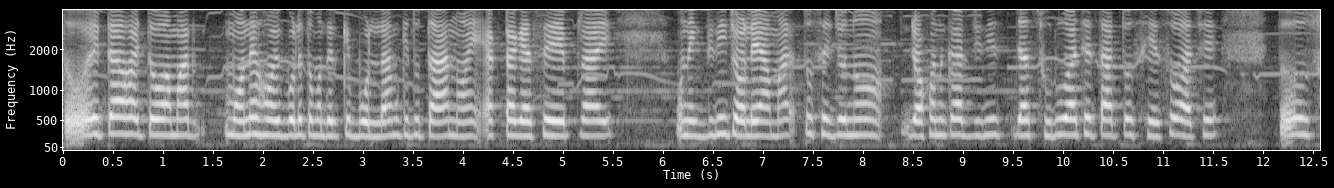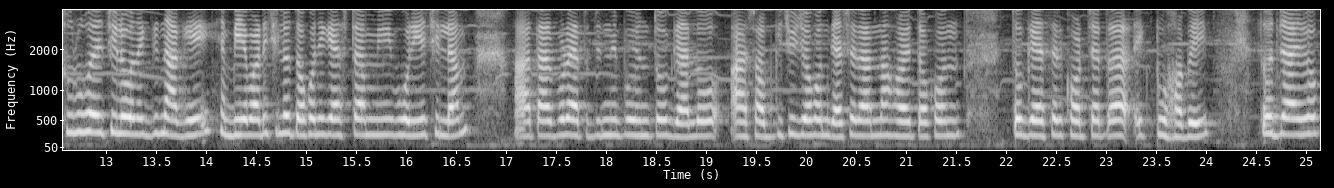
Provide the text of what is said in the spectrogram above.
তো এটা হয়তো আমার মনে হয় বলে তোমাদেরকে বললাম, কিন্তু তা নয়। একটা গ্যাসে প্রায় অনেক দিনই চলে আমার। তো সেই জন্য যখনকার জিনিস যা শুরু আছে তার তো শেষও আছে। তো শুরু হয়েছিল অনেক দিন আগে বিয়ে বাড়ি ছিল তখনই গ্যাসটা আমি ভরিয়েছিলাম। আর তারপরে এতদিন পর্যন্ত গেল। আর সব কিছুই যখন গ্যাসে রান্না হয় তখন তো গ্যাসের খরচাটা একটু হবেই। তো যাই হোক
